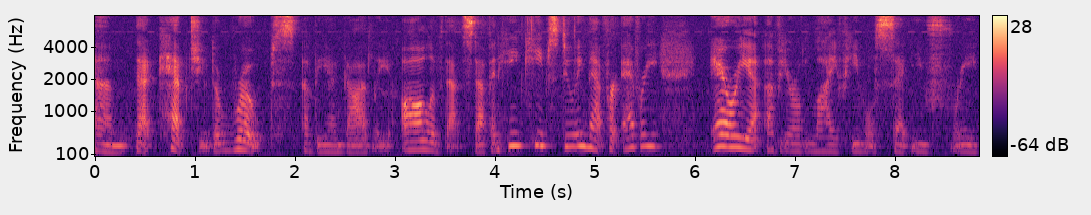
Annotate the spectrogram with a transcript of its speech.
Um, that kept you, the ropes of the ungodly, all of that stuff. And He keeps doing that for every area of your life, He will set you free.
